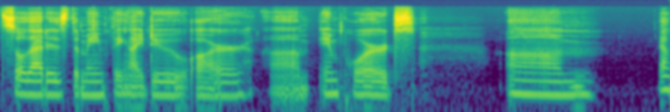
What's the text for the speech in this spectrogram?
So that is the main thing I do are um, imports. Um, yeah,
